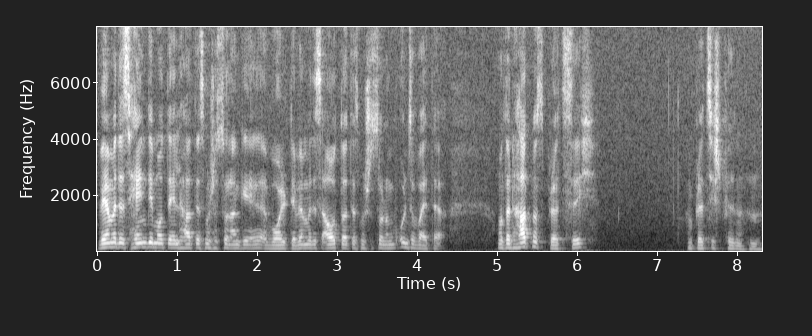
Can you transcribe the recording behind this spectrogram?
Wenn man das Handymodell hat, das man schon so lange wollte, wenn man das Auto hat, das man schon so lange und so weiter. Und dann hat man es plötzlich und plötzlich spürt man, hm,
